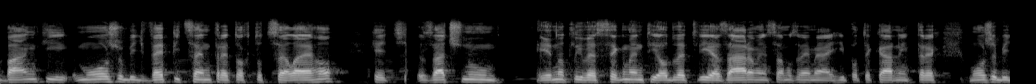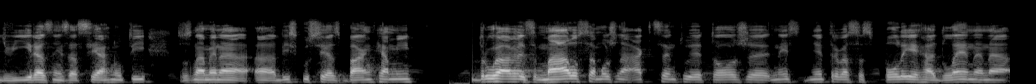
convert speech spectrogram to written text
banky môžu byť v epicentre tohto celého, keď začnú jednotlivé segmenty odvetví a zároveň samozrejme aj hypotekárny trh môže byť výrazne zasiahnutý. To znamená eh, diskusia s bankami, Druhá vec, málo sa možno akcentuje to, že netreba sa spoliehať len na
